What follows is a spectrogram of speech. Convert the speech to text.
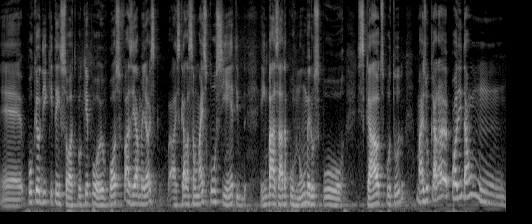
É, por que eu digo que tem sorte? Porque, pô, eu posso fazer a melhor a escalação mais consciente, embasada por números, por scouts, por tudo, mas o cara pode dar um.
